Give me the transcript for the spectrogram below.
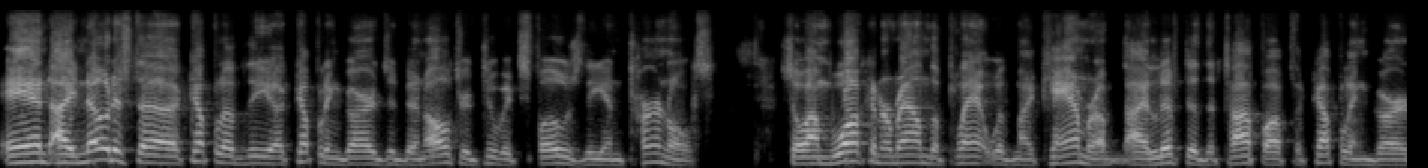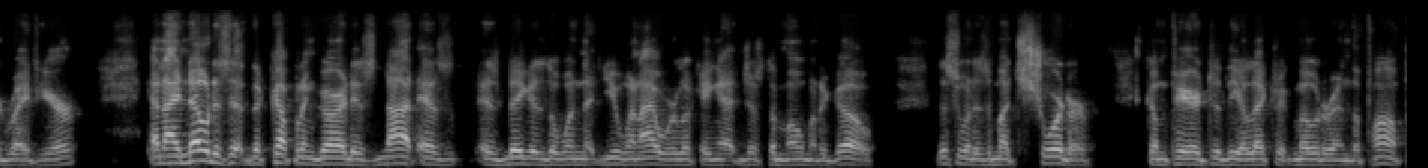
And I noticed a couple of the uh, coupling guards had been altered to expose the internals. So I'm walking around the plant with my camera. I lifted the top off the coupling guard right here. And I noticed that the coupling guard is not as, as big as the one that you and I were looking at just a moment ago. This one is much shorter compared to the electric motor and the pump.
